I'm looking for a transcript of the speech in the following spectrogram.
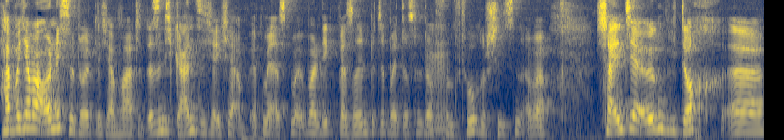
Habe ich aber auch nicht so deutlich erwartet. Also nicht ganz sicher. Ich habe hab mir erstmal überlegt, wer soll denn bitte bei Düsseldorf fünf Tore schießen, aber scheint ja irgendwie doch äh,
